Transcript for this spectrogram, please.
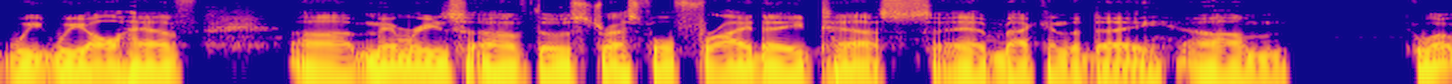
we we all have uh, memories of those stressful Friday tests uh, back in the day. Um, what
